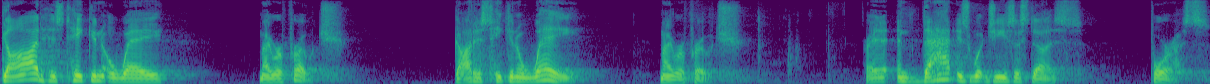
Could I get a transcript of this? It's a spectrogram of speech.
God has taken away my reproach. God has taken away my reproach. Right? And that is what Jesus does for us.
